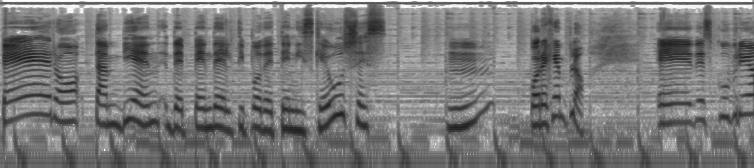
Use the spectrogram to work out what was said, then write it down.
Pero también depende del tipo de tenis que uses. ¿Mm? Por ejemplo, eh, descubrió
